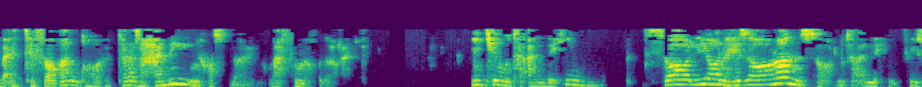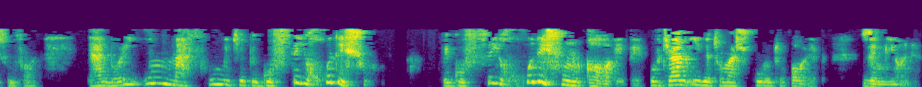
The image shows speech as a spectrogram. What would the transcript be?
و اتفاقا قائبتر از همه این هاست برای مفهوم خداوند. این که متعلهین سالیان هزاران سال متعلهین فیلسوفان درباره این مفهومی که به گفته خودشون به گفته خودشون قائبه گفت جمعی به تو مشغول تو قائب زمیانه.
